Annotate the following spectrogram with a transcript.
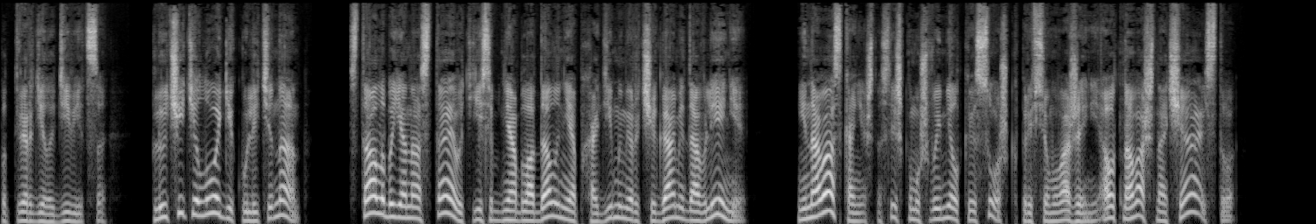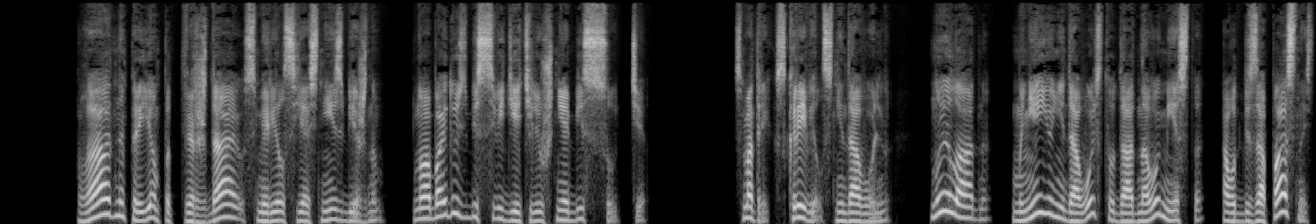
подтвердила девица. Включите логику, лейтенант. Стало бы я настаивать, если бы не обладала необходимыми рычагами давления, не на вас, конечно, слишком уж вы мелкая сошка, при всем уважении, а вот на ваше начальство. Ладно, прием подтверждаю, смирился я с неизбежным. Но обойдусь без свидетелей, уж не обессудьте. Смотри, скривился недовольно. Ну и ладно, мне ее недовольство до одного места, а вот безопасность,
